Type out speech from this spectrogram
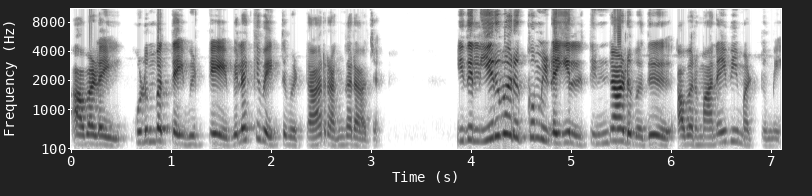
அவளை குடும்பத்தை விட்டே விலக்கி வைத்து விட்டார் ரங்கராஜன். இதில் இருவருக்கும் இடையில் திண்டாடுவது அவர் மனைவி மட்டுமே.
